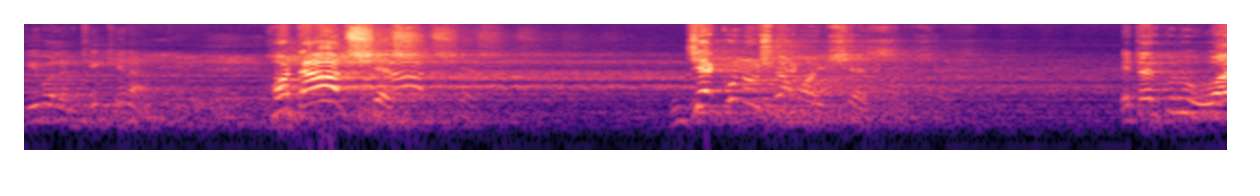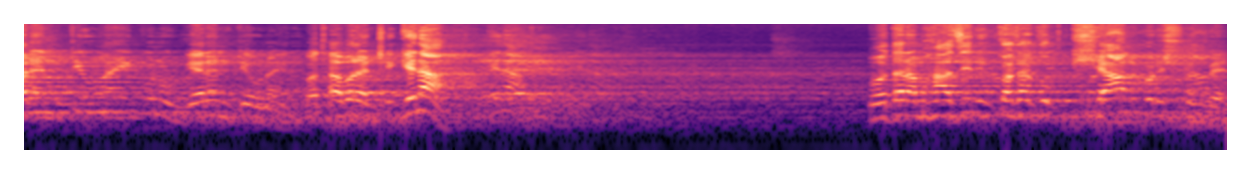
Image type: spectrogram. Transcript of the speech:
কি বলেন, ঠিক কিনা? হঠাৎ শেষ। যে কোনো সময় শেষ। এটার কোনো ওয়ারেন্টিও নাই, কোনো গ্যারান্টিও নাই। কথা বলেন ঠিক কিনা? মোহতারাম হাজির, কথা খুব খেয়াল করে শুনবেন।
